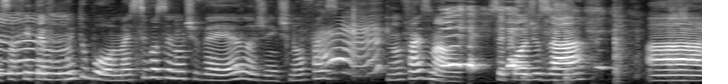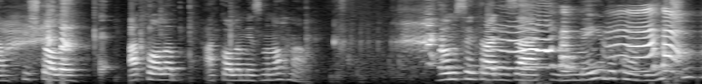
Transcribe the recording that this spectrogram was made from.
Essa fita é muito boa, mas se você não tiver ela, gente, não faz, não faz mal. Você pode usar a pistola, a cola, a cola mesmo normal. Vamos centralizar aqui no meio do convite.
